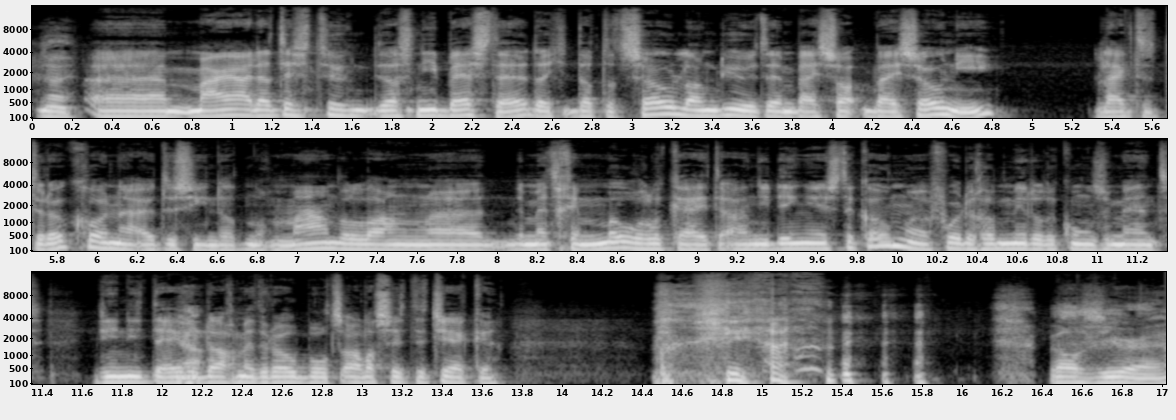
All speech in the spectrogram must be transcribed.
Nee. Eh, maar ja, dat is natuurlijk dat is niet best, hè? Dat, dat het zo lang duurt. En bij, bij Sony lijkt het er ook gewoon naar uit te zien dat nog maandenlang eh, er met geen mogelijkheid aan die dingen is te komen voor de gemiddelde consument. Die niet de hele Ja. dag met robots alles zit te checken. Wel zuur, hè?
